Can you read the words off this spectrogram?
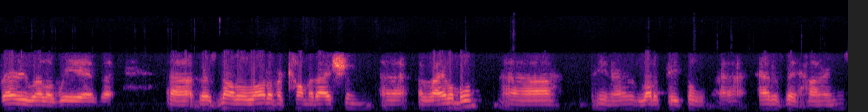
very well aware that uh, there's not a lot of accommodation uh, available. Uh, you know, a lot of people uh, out of their homes.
